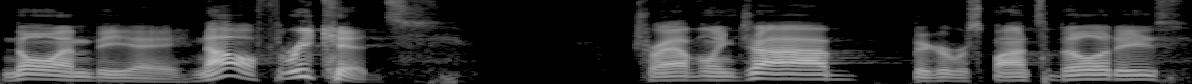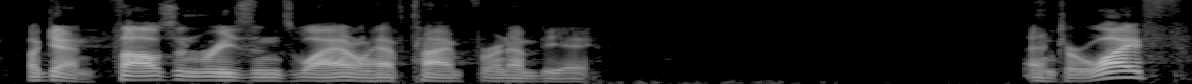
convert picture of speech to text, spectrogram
no MBA. Now, three kids traveling job, bigger responsibilities. Again, thousand reasons why I don't have time for an MBA. Enter wife,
